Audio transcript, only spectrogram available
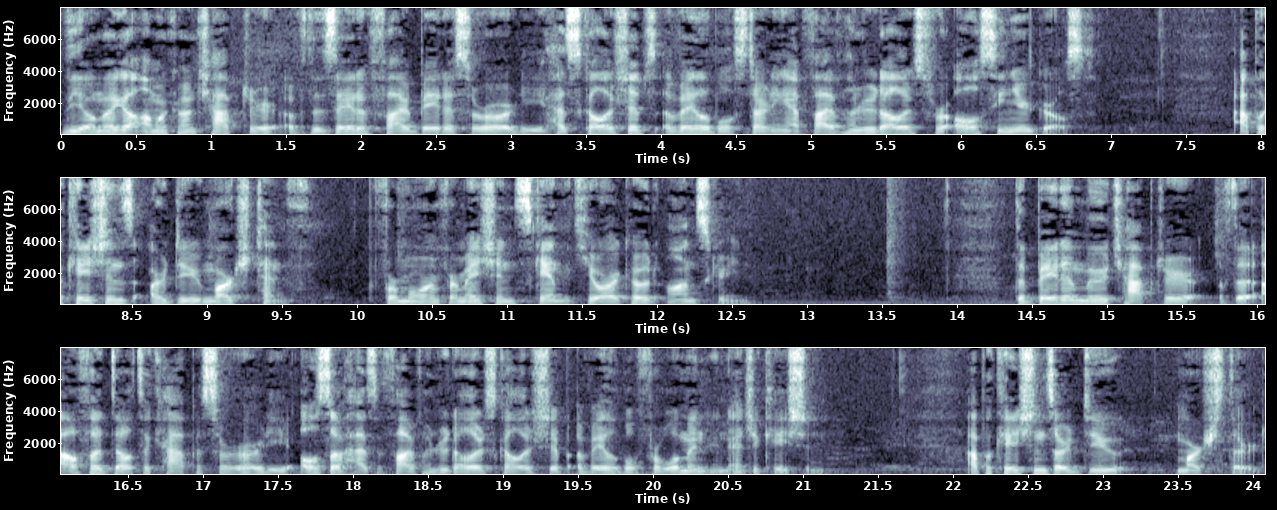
The Omega Omicron chapter of the Zeta Phi Beta sorority has scholarships available starting at $500 for all senior girls. Applications are due March 10th. For more information, scan the QR code on screen. The Beta Mu chapter of the Alpha Delta Kappa sorority also has a $500 scholarship available for women in education. Applications are due March 3rd.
